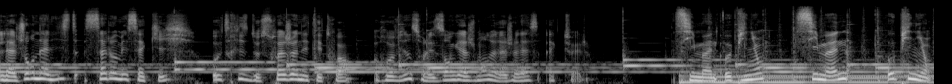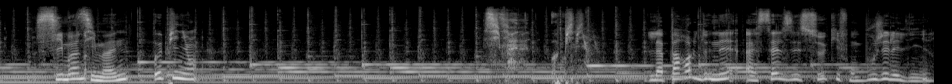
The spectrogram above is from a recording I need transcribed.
La journaliste Salomé Saké, autrice de Sois jeune et tais-toi, revient sur les engagements de la jeunesse actuelle. Simone Opinion, Simone Opinion, Simone, Simone Opinion. Simone Opinion. la parole donnée à celles et ceux qui font bouger les lignes.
